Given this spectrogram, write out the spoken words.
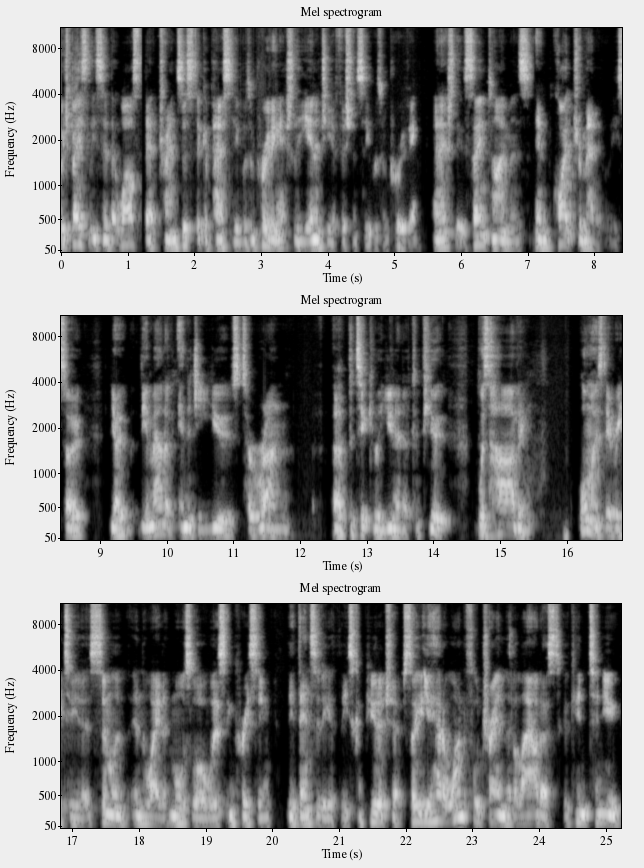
which basically said that whilst that transistor capacity was improving, actually the energy efficiency was improving, and actually at the same time as and quite dramatically. So you know the amount of energy used to run a particular unit of compute was halving almost every two years, similar in the way that Moore's law was increasing the density of these computer chips. So you had a wonderful trend that allowed us to continue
